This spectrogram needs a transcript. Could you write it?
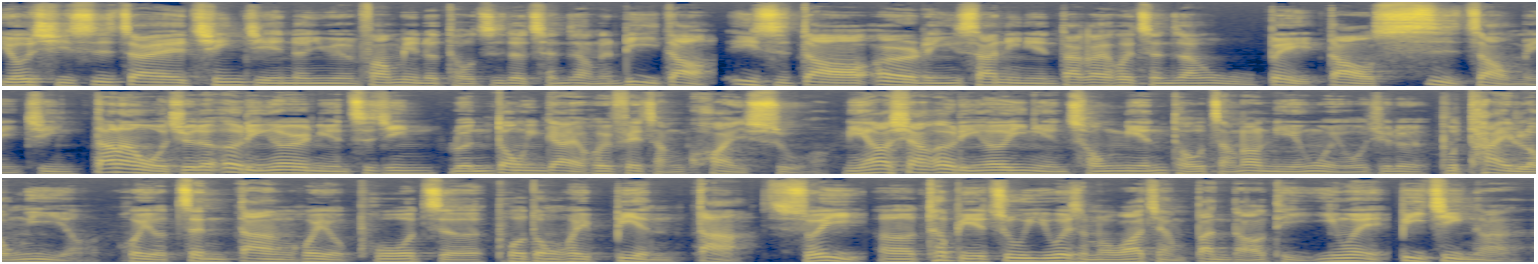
尤其是在清洁能源方面的投资的成长的力道，一直到二零三零年大概会成长五倍到四兆美金。当然，我觉得二零二二年资金轮动应该也会非常快速。你要像二零二一年从年头涨到年尾，我觉得不太容易哦，会有震荡，会有波折，波动会变大。所以，呃，特别注意为什么我要讲半导体，因为毕竟啊。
